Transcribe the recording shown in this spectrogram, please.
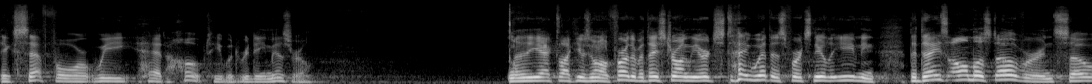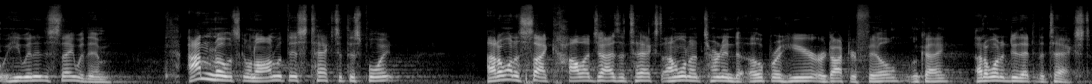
except for we had hoped he would redeem Israel. And he acted like he was going on further, but they strongly urged, Stay with us, for it's nearly evening. The day's almost over. And so he went in to stay with them. I don't know what's going on with this text at this point. I don't want to psychologize a text. I don't want to turn into Oprah here or Dr. Phil, okay? I don't want to do that to the text.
